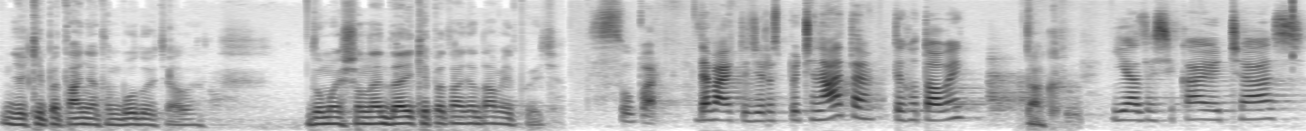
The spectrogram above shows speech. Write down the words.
які питання там будуть, але думаю, що на деякі питання дам відповідь. Супер. Давай тоді розпочинати. Ти готовий? Так, Я засікаю час.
